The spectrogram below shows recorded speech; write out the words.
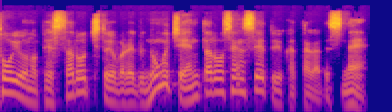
東洋のペスタロッチと呼ばれる野口円太郎先生という方がですね、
